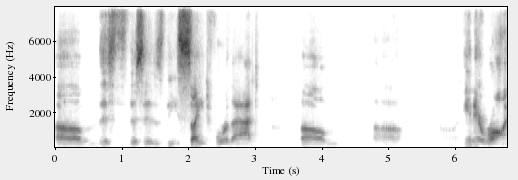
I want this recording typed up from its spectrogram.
um, this this is the site for that um, uh, in Iran.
